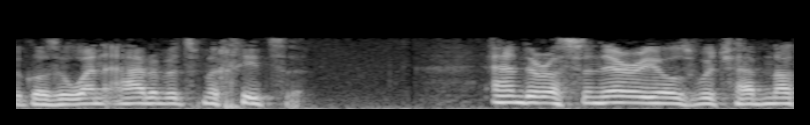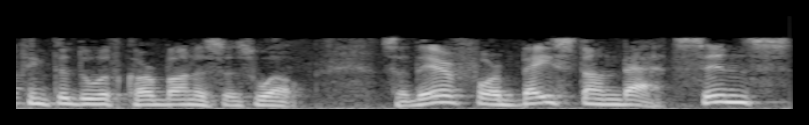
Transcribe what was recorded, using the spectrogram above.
because it went out of its mechitza. And there are scenarios which have nothing to do with karbanis as well. So therefore, based on that, since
